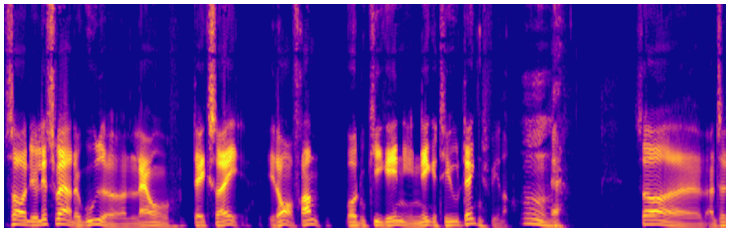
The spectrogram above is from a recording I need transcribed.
så er det jo lidt svært at gå ud og lave dæk sig af et år frem, hvor du kigger ind i en negativ dækningsvinder Mm. Ja. så øh, altså,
